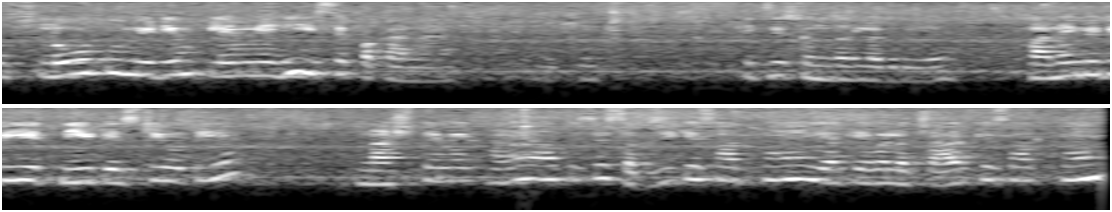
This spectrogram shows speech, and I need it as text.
तो स्लो टू मीडियम फ्लेम में ही इसे पकाना है। देखिए। कितनी सुंदर लग रही है। खाने में भी इतनी टेस्टी होती है। नाश्ते में खाएँ, आप इसे सब्ज़ी के साथ खाएँ या केवल अचार के साथ खाएँ,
